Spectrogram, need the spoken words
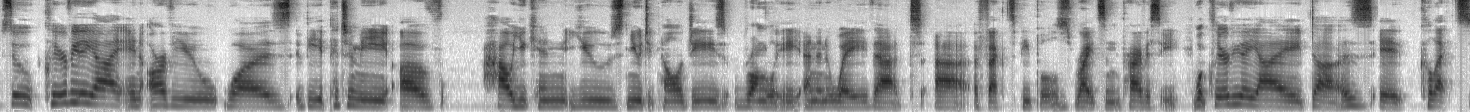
So, Clearview AI, in our view, was the epitome of how you can use new technologies wrongly and in a way that uh, affects people's rights and privacy. What Clearview AI does, it collects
